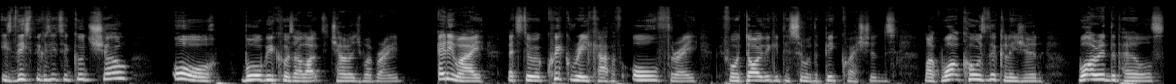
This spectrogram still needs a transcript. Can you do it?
is this because it's a good show, or more because I like to challenge my brain? Anyway, let's do a quick recap of all three before diving into some of the big questions, like what caused the collision, what are in the pills,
